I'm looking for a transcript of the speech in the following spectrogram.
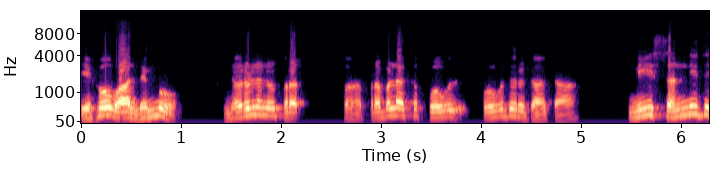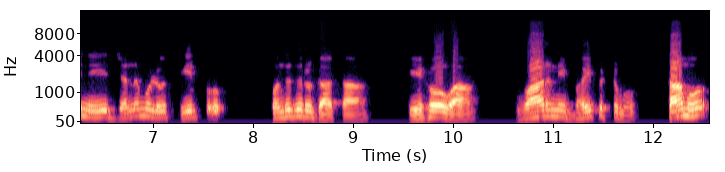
యెహోవా లెమ్ము నరులను ప్ర ప్ర- ప్రబలక పోవు పోవుదురుగాక నీ సన్నిధిని జనములు తీర్పు పొందుదురుగాక యెహోవా వారిని భయపెట్టుము. తాము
